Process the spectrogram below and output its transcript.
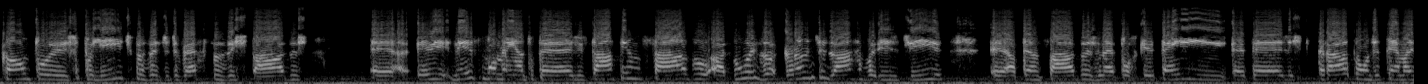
campos políticos e de diversos estados é, ele, nesse momento o PL está pensado a duas grandes árvores de é, apensados, né, porque tem é, PLs que tratam de temas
